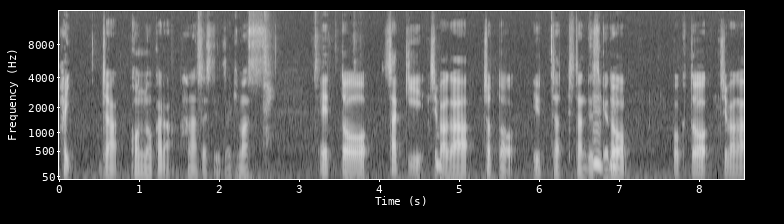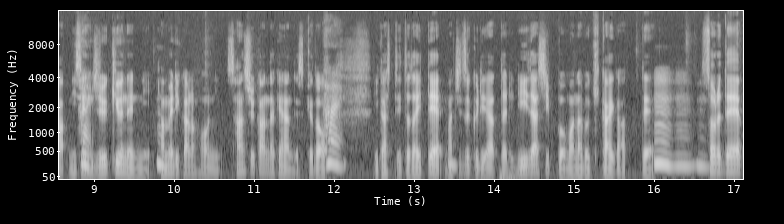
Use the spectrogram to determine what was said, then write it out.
はい。じゃあ、今野から話させていただきます。えっと、さっき千葉がちょっと言っちゃってたんですけど、うん僕と千葉が2019年にうんアメリカの方に3週間だけなんですけど、はい。行かせていただいて、うん街づくりであったり、リーダーシップを学ぶ機会があってうん、うんうん。それで、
